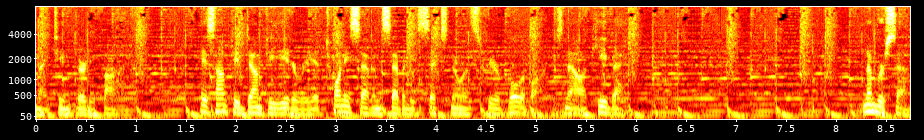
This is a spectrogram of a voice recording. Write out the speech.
1935. His Humpty Dumpty Eatery at 2776 North Speer Boulevard is now a key bank. Number 7.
